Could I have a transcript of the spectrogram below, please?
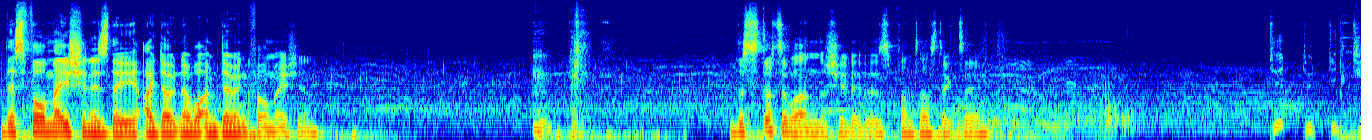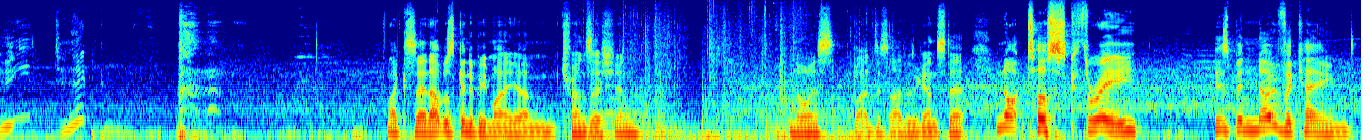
This formation is the I don't know what I'm doing formation. the stutter one she did is fantastic too. Like I said, that was going to be my um, transition noise, but I decided against it. Not Tusk 3! He's been Novocained!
